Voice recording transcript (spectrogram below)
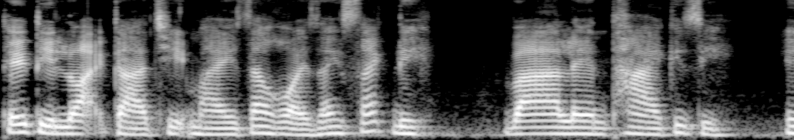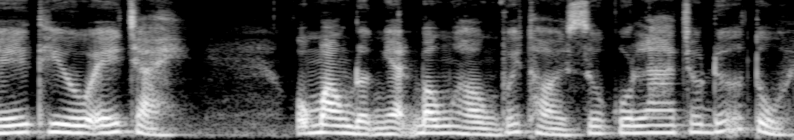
Thế thì loại cả chị mày ra gọi danh sách đi. Và lèn thài cái gì? Ế thiêu ế chảy. Cũng mong được nhận bông hồng với thỏi sô-cô-la cho đỡ tuổi.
